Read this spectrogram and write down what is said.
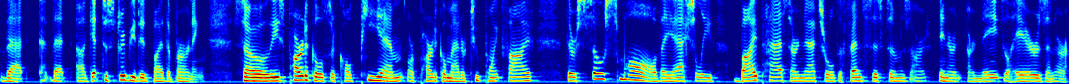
that that uh, get distributed by the burning. So these particles are called PM or particle matter 2.5. They're so small they actually bypass our natural defense systems, our in our, our nasal hairs and our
